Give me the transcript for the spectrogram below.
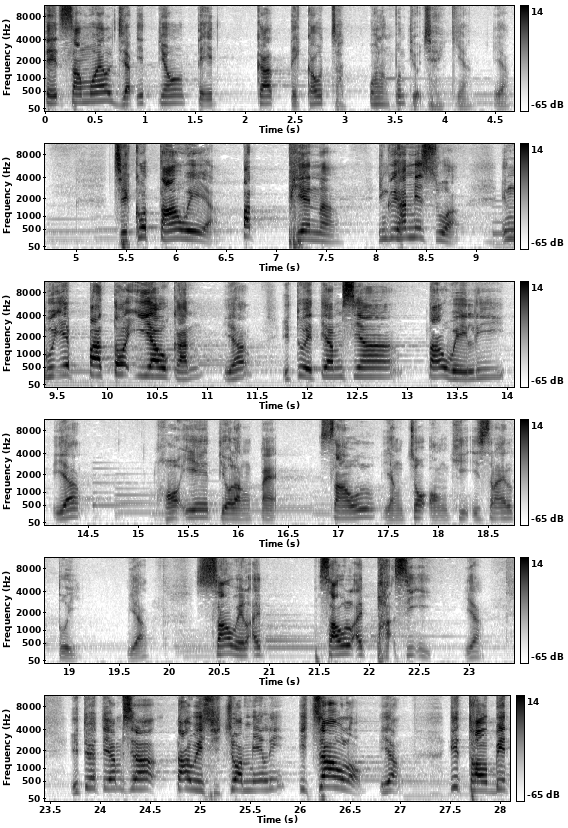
te Samuel jap ityo te ka te kau cat walang pun tio cekia ya. Jeko tawe ya piena. Ingu hamisua, Ingu e pato iau kan. Ya. Itu etiam sia taweli. Ya. Ho ye tiolang pe. Saul yang co ongki Israel tui. Ya. Saul ai Saul ai paksi, i. Ya. Itu etiam sia tawe si co ameli. I cao lo. Ya. I taubit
